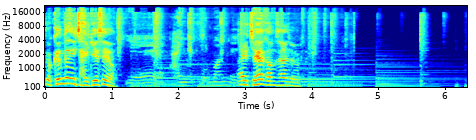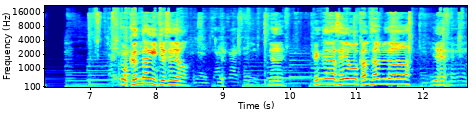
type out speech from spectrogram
또 건강히 잘 계세요. 예. 아유 고맙네. 아이 제가 감사하죠. 잘 또. 건강히 계세요. 예, 잘 가세요. 네, 건강하세요. 감사합니다. 예. 예.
